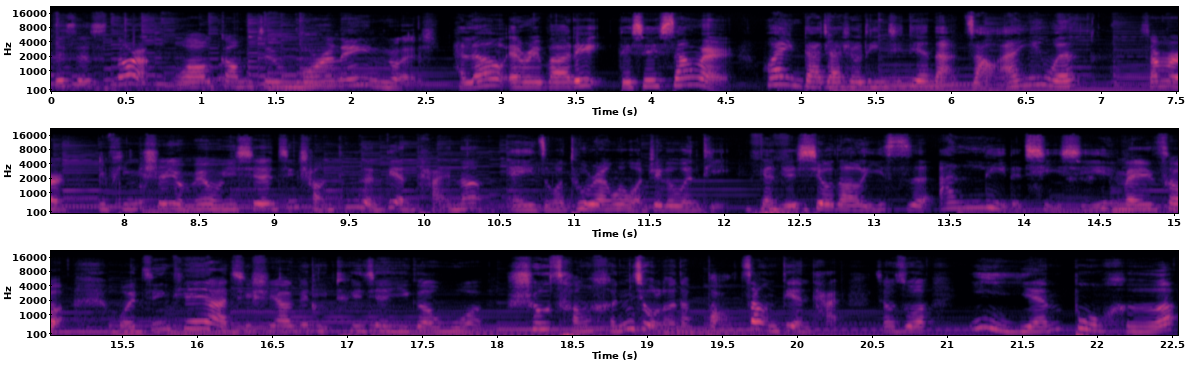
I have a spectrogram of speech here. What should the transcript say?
This is Norah. Welcome to Morning English. Hello, everybody. This is Summer. 欢迎大家收听今天的早安英文。Summer，你平时有没有一些经常听的电台呢？哎，怎么突然问我这个问题？感觉嗅到了一丝安利的气息。没错，我今天呀，其实要跟你推荐一个我收藏很久了的宝藏电台，叫做“一言不合”，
